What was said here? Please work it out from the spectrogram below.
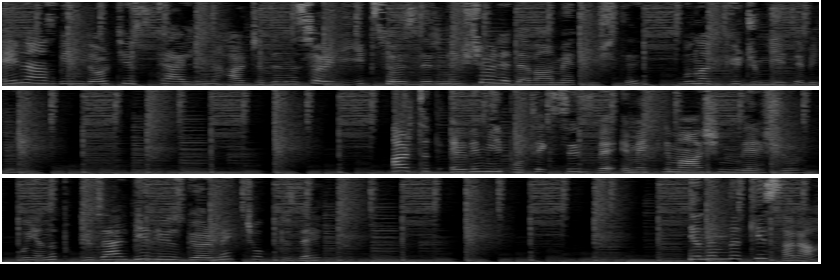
en az 1400 sterlin harcadığını söyleyip sözlerine şöyle devam etmişti, buna gücüm yetebilir. Artık evim ipoteksiz ve emekli maaşımla yaşıyorum. Uyanıp güzel bir yüz görmek çok güzel. Yanımdaki Sara,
